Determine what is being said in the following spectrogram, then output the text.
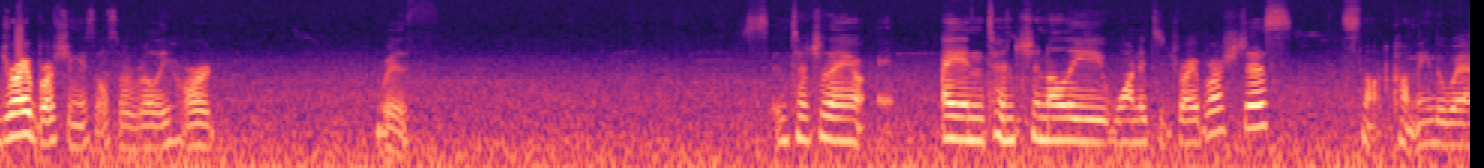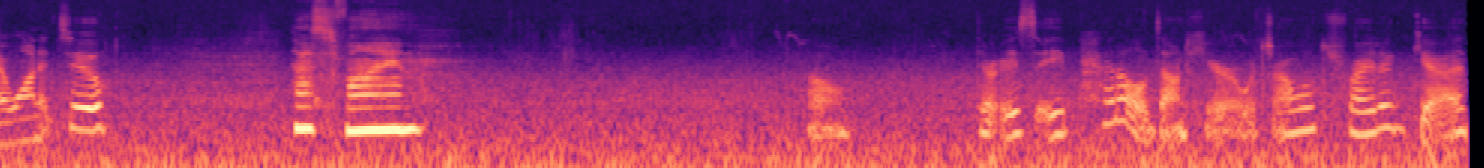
dry brushing is also really hard with intentionally I intentionally wanted to dry brush this. It's not coming the way I want it to. That's fine. Oh there is a petal down here which I will try to get.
